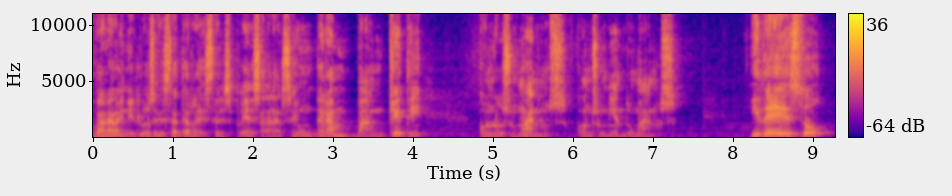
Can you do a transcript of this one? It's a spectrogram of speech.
van a venir los extraterrestres pues a darse un gran banquete con los humanos, consumiendo humanos. Y de esto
